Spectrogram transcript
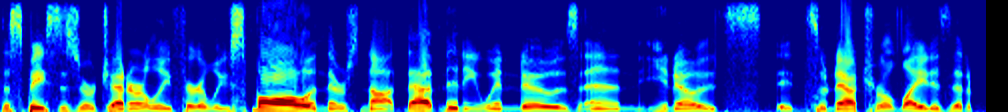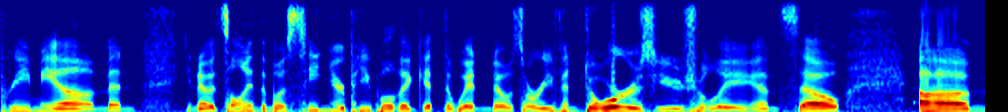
the spaces are generally fairly small and there's not that many windows, and you know, it's it's so natural light is at a premium, and you know, it's only the most senior people that get the windows or even doors usually, and so um,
